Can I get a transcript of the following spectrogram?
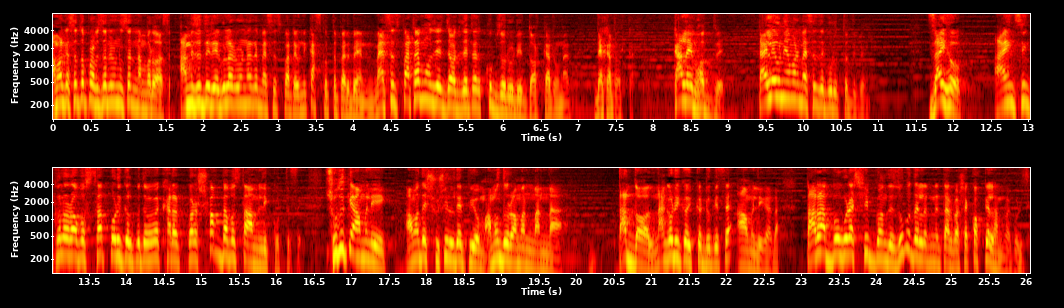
আমার কাছে তো প্রফেসর ইউনুসের নাম্বারও আছে। আমি যদি রেগুলার ওনারে মেসেজ পাঠাই, উনি কাজ করতে পারবেন। মেসেজ পাঠাবো যে যেটা খুব জরুরি দরকার ওনার, দেখা দরকার। কালে ভদ্রে। তাইলে উনি আমার মেসেজে গুরুত্ব দিবেন। যাই হোক আইন শৃঙ্খলার অবস্থা পরিকল্পিতভাবে খারাপ করার সব ব্যবস্থা আওয়ামী লীগ করতেছে। শুধু কি আওয়ামী লীগ? আমাদের সুশীলদের প্রিয় মাহমুদুর রহমান মান্না, তার দল, নাগরিক ঐক্য ঢুকেছে আওয়ামী লীগারা তারা বগুড়া, শিবগঞ্জে যুবদলের নেতার বাসায় ককটেল হামলা করেছে।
